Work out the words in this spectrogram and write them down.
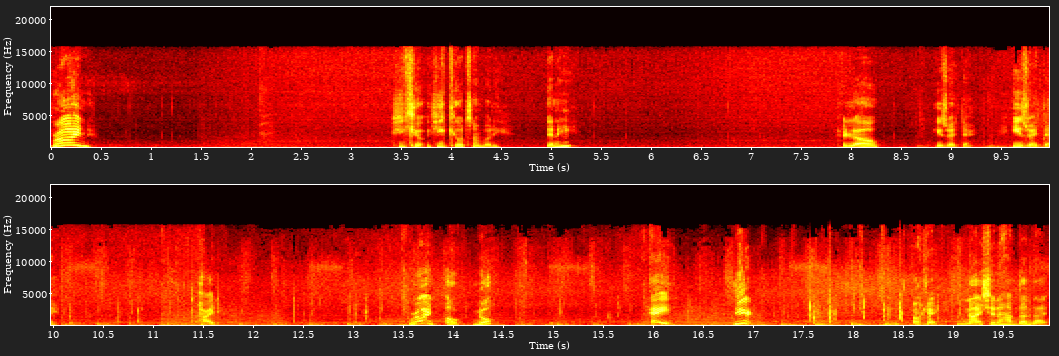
Run! He killed he killed somebody, didn't he? Hello? He's right there. He's right there. Hide. Run! Oh, nope. Hey, here! Okay, no, I shouldn't have done that.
